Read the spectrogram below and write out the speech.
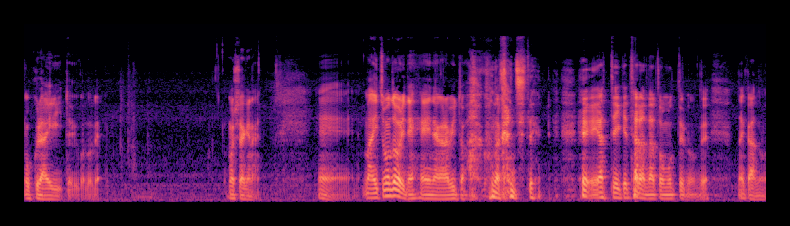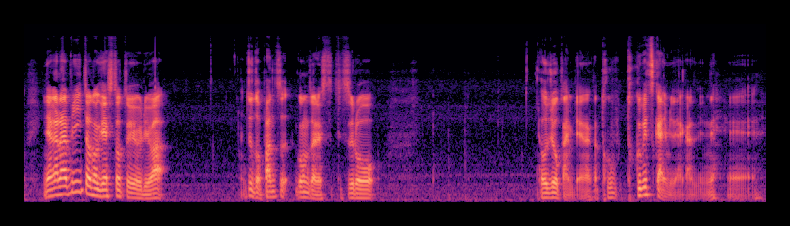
ー、お蔵入りということで申し訳ない。えー、まあいつも通りね、えー、ながらビートは こんな感じで やっていけたらなと思ってるので、なんかあの、いながらビートのゲストというよりは、ちょっとパンツ・ゴンザレス哲郎表情会みたいな、なんか特別会みたいな感じにね、え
